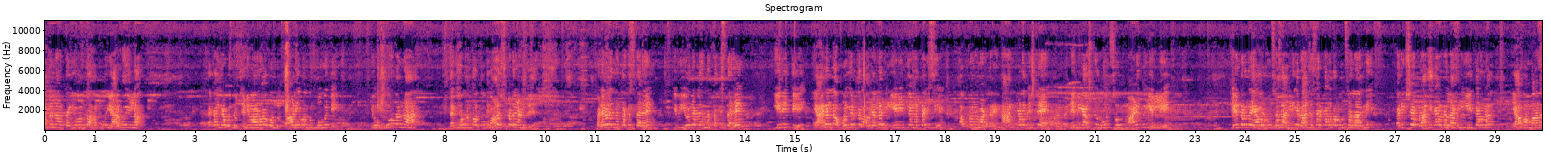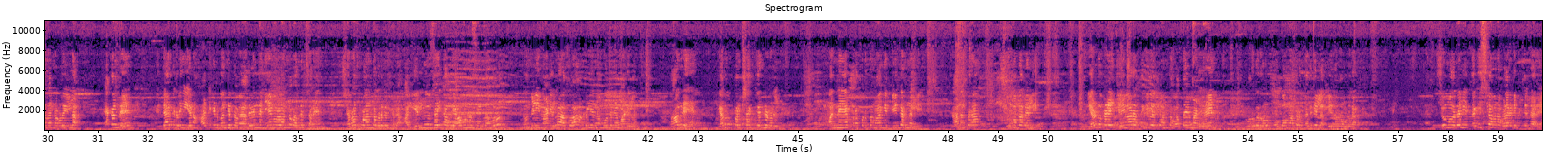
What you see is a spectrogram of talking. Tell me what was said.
ಅದನ್ನ ತೆಗೆಯುವಂತ ಹಕ್ಕು ಯಾರಿಗೂ ಇಲ್ಲ. ಯಾಕಂದ್ರೆ ಒಂದು ಶನಿವಾರ, ಒಂದು ತಾಳಿ, ಒಂದು ಮೂಗುತಿ, ಇವು ಮೂರನ್ನ ತೆಗೆಸುವಂತದ್ದು ಬಹಳಷ್ಟು ಕಡೆ ನಡೆದಿದೆ. ಬಳೆಗಳನ್ನ ತಗಿಸ್ತಾರೆ ಇವು ಯೋಧಗಳನ್ನ ತಗಿಸ್ತಾರೆ. ಈ ರೀತಿ ಯಾರೆಲ್ಲ ಹೋಗಿರ್ತಾರೋ ಅವರೆಲ್ಲರೂ ಈ ರೀತಿಯನ್ನ ತೆಗೆಸಿ ಅಪಮಾನ ಮಾಡ್ತಾರೆ. ನಾನು ಕೇಳೋದಿಷ್ಟೇ, ನಿಮಗೆ ಅಷ್ಟು ರೂಲ್ಸ್ ಮಾಡಿದ್ದು ಎಲ್ಲಿ? ಕೇಂದ್ರದ ಯಾವ ರೂಲ್ಸ್ ಅಲ್ಲ ಆಗಲಿ, ರಾಜ್ಯ ಸರ್ಕಾರದ ರೂಲ್ಸ್ ಅಲ್ಲ ಆಗಲಿ ಪರೀಕ್ಷೆ ಪ್ರಾಧಿಕಾರದಲ್ಲಾಗಲಿ ಈ ಥರದ ಯಾವ ಮಾನದಂಡಗಳು ಇಲ್ಲ. ಯಾಕಂದ್ರೆ ವಿದ್ಯಾರ್ಥಿಗಳಿಗೆ ಏನು ಹಾಲ್ ಟಿಕೆಟ್ ಬಂದಿರ್ತವೆ, ಅದರಿಂದ ನಿಯಮಗಳಂತ ಬರೆದಿರ್ತಾರೆ ಷರತ್ತುಗಳಂತ ಬರೆದಿರ್ತಾರೆ ಅಲ್ಲಿ ಎಲ್ಲೂ ಸಹಿತ ಅವ್ರು ಯಾವನ್ನು ಸಹಿತ ಅವರು ನೋಂದಣಿ ಮಾಡಿಲ್ಲ ಅಥವಾ ಅದರಲ್ಲಿ ನಮೂದನೆ ಮಾಡಿಲ್ಲ. ಆದರೆ ಕೆಲವು ಪರೀಕ್ಷಾ ಕೇಂದ್ರಗಳಲ್ಲಿ ಮೊನ್ನೆ ಪ್ರಪ್ರಥಮವಾಗಿ ಬೀದರ್ನಲ್ಲಿ ಆನಂತರ ಶಿವಮೊಗ್ಗದಲ್ಲಿ ಎರಡು ಕಡೆ ಜೈವಾರ ತೆಗಿಬೇಕು ಅಂತ ಒತ್ತಾಯ ಮಾಡಿದರೆ ಹುಡುಗರು ಒಬ್ಬ ಮಾತ್ರ ತೆಗೆದಿಲ್ಲ ಬೀದರ್ನ ಹುಡುಗ. ಶಿವಮೊಗ್ಗದಲ್ಲಿ ತಗಿಸಿ ಅವನ ಒಳಗಡೆ ಬಿಟ್ಟಿದ್ದಾರೆ.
